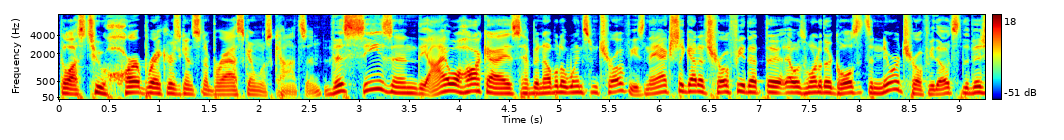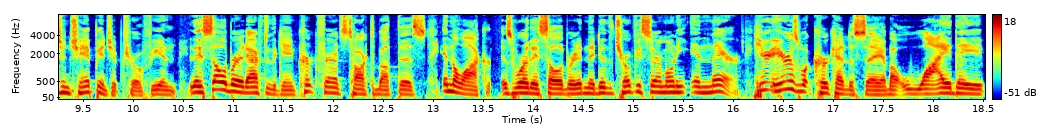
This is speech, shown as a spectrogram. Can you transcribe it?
They lost two heartbreakers against Nebraska and Wisconsin. This season, the Iowa Hawkeyes have been able to win some trophies, and they actually got a trophy that the, that was one of their goals. It's a newer trophy though. It's the Division Championship trophy, and they celebrated after the game. Kirk Ferentz talked about this in the locker. Is where they celebrated, and they did the trophy ceremony in there. Here, here's what Kirk had to say about why they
